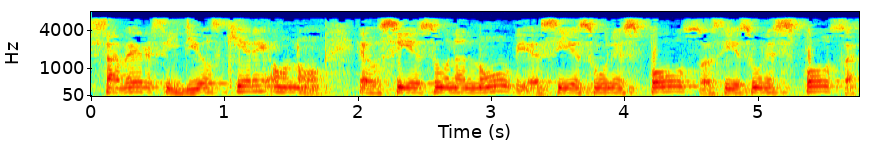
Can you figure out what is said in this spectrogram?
saber si Dios quiere o no, o si es una novia, si es una esposa, si es una esposa,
